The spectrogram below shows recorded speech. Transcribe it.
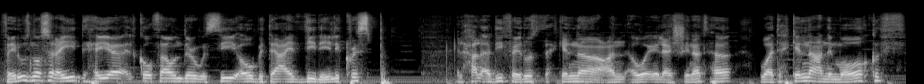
فيروز ناصر عيد هي الكو فاوندر والسي أو بتاع ذا ديلي كريسب الحلقة دي فيروز تحكي لنا عن أوائل عشريناتها وهتحكي لنا عن المواقف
